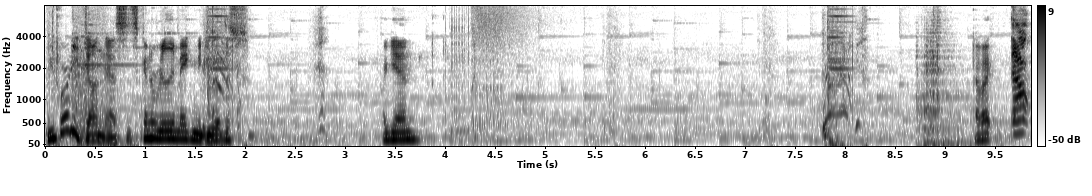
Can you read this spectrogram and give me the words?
We've already done this. It's gonna really make me do this again. Have I? Ow!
